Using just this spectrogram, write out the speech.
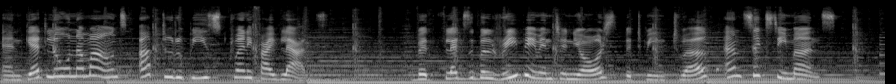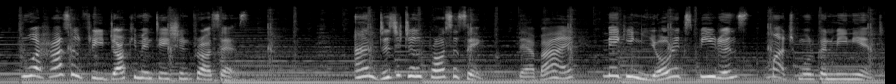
and get loan amounts up to rupees 25 lakhs with flexible repayment tenures between 12 and 60 months through a hassle-free documentation process and digital processing, thereby making your experience much more convenient.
